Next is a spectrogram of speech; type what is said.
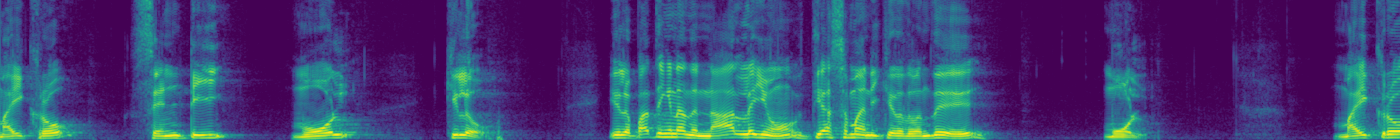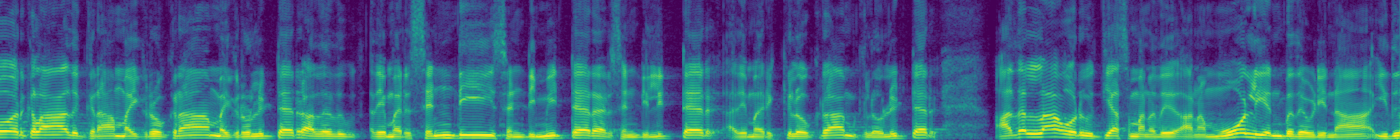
Micro centi mole kilo. இதில் பார்த்தீங்கன்னா அந்த நாலுலையும் வித்தியாசமாக நிற்கிறது வந்து மோல். மைக்ரோ இருக்கலாம் அது gram micro gram micro litre அதாவது அதே மாதிரி சென்டி சென்டிமீட்டர் அது சென்டி லிட்டர் அதே மாதிரி கிலோகிராம் கிலோ லிட்டர் அதெல்லாம் ஒரு வித்தியாசமானது. ஆனால் மோல் என்பது எப்படின்னா இது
